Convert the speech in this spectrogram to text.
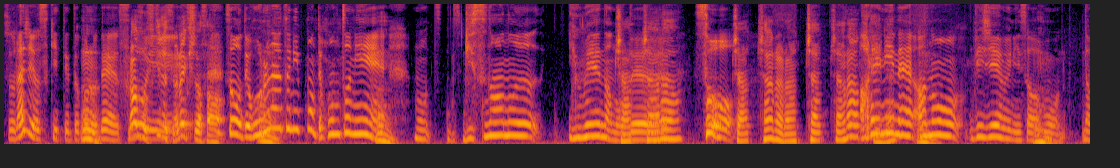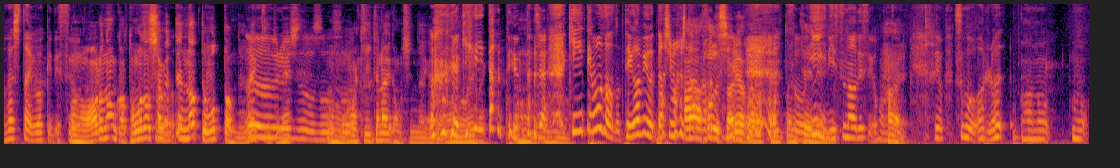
そうラジオ好きっていうところうん。で、すごい。ラジオ好きですよね岸田さん。そうで「オールナイトニッポン」って本当に、もうリスナーの夢なのでチャラそう。チャチャララチャチャラっていうあれにね、うん。あの BGM にさ、うん。もう流したいわけですよ。うん。あれなんか友達喋ってんなって思ったんだよねうん。聞いてね。そうそうそうう。ん。まあ聞いてないかもしれないけど。聞いたって言ったじゃん、うん。うん。聞いてわざわざ手紙を出しましたあーそうです。ありがとうございます。いいリスナーですよ本当に、はい。でもすごいあれラあのもう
